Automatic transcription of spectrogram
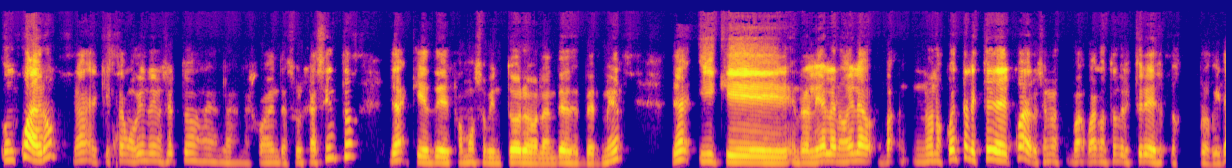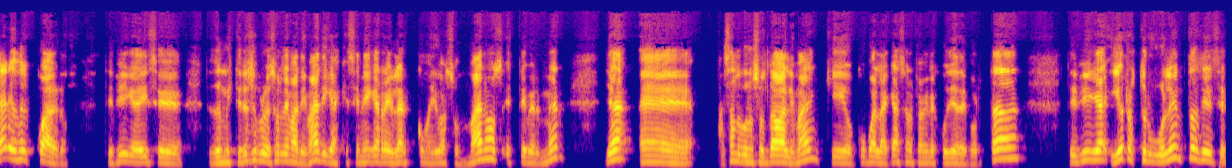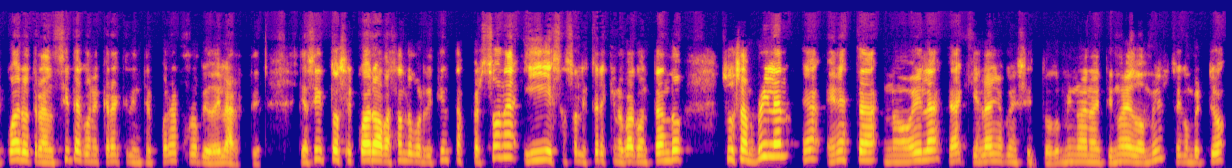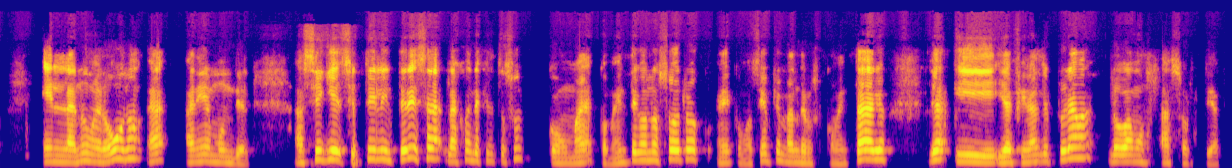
un cuadro, el que estamos viendo, ¿no es cierto? La, joven de azul Jacinto, ¿ya? que es del famoso pintor holandés Vermeer, ¿ya? y que en realidad la novela no nos cuenta la historia del cuadro, sino va, va, contando la historia de los propietarios del cuadro. Te fijas, dice, desde un misterioso profesor de matemáticas que se niega a revelar cómo llegó a sus manos este Vermeer, ya eh, pasando por un soldado alemán que ocupa la casa de una familia judía deportada, y otros turbulentos, de ese cuadro transita con el carácter interpolar propio del arte. Y así entonces el cuadro va pasando por distintas personas y esas son las historias que nos va contando Susan Brilland en esta novela, que el año que insisto, 1999-2000, se convirtió en la número uno a nivel mundial. Así que si a usted le interesa la Joven de Cristo Sur, comente con nosotros, eh, como siempre, mándenos comentarios, ¿ya? Y, y al final del programa lo vamos a sortear.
